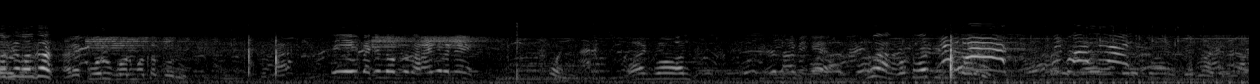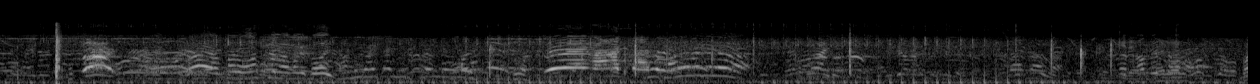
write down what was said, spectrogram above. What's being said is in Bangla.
બગલે બલગર અરે કોરું કોરમાં તો કોરું.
